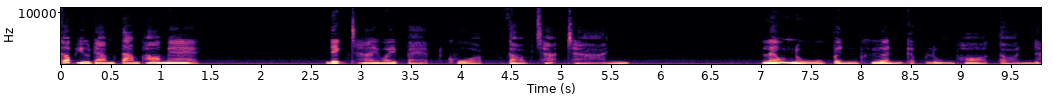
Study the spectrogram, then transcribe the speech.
ก็ผิวดำตามพ่อแม่ เด็กชายวัยแปดขวบตอบฉะฉาน แล้วหนูเป็นเพื่อนกับหลวงพ่อตอนไหน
